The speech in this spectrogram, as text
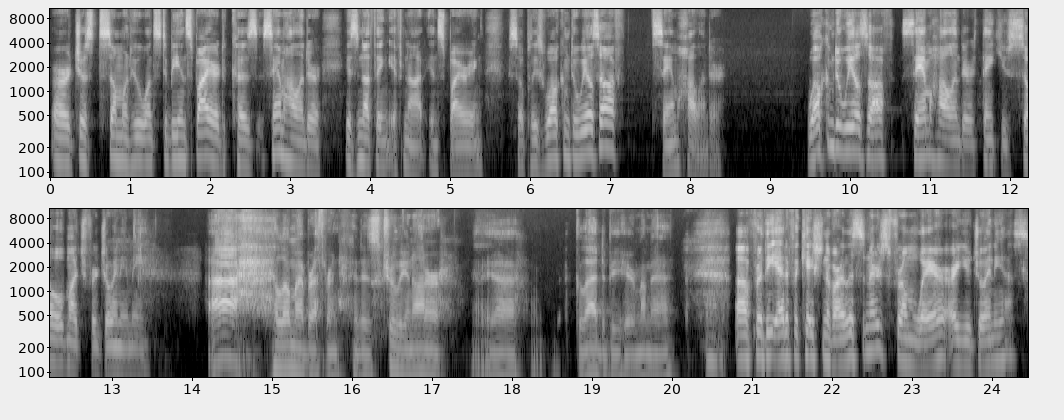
or just someone who wants to be inspired because sam hollander is nothing if not inspiring. So please welcome to wheels off sam hollander. Welcome to wheels off sam hollander. Thank you so much for joining me Ah, hello, my brethren. It is truly an honor. I, uh, glad to be here, my man. Uh, for the edification of our listeners, from where are you joining us?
